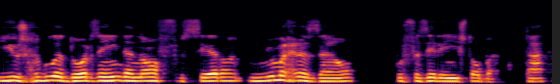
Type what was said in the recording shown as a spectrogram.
e os reguladores ainda não ofereceram nenhuma razão por fazerem isto ao banco. Tá?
